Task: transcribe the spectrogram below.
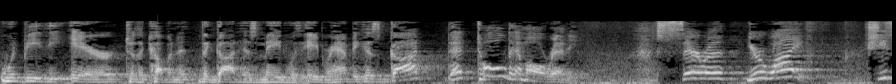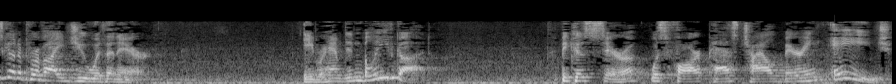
would be the heir to the covenant that God has made with Abraham because God had told him already Sarah, your wife, she's going to provide you with an heir. Abraham didn't believe God because Sarah was far past childbearing age.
